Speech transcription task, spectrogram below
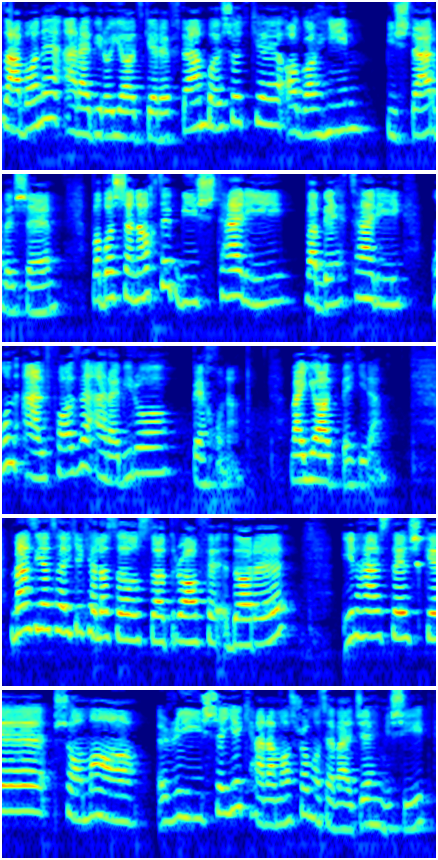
زبان عربی رو یاد گرفتم باعث شد که آگاهیم بیشتر بشه و با شناخت بیشتری و بهتری اون الفاظ عربی رو بخونم و یاد بگیرم. مزیت هایی که کلاس استاد رافع داره این هستش که شما ریشه کلمات رو متوجه میشید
